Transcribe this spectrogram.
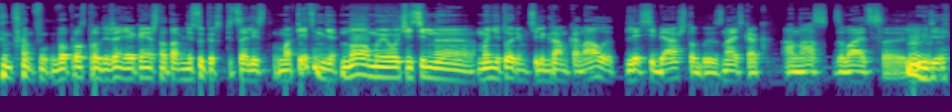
там вопрос продвижения. Я, конечно, там не супер специалист в маркетинге, но мы очень сильно мониторим Телеграм-каналы для себя, чтобы знать, как о нас называются люди. Mm-hmm.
